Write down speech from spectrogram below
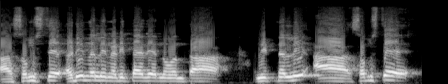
ಆ, ಸಂಸ್ಥೆ ಅಡಿನಲ್ಲಿ ನಡೀತಾ ಇದೆ ಅನ್ನುವಂತಹ ನಿಟ್ಟಿನಲ್ಲಿ ಆ ಸಂಸ್ಥೆ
